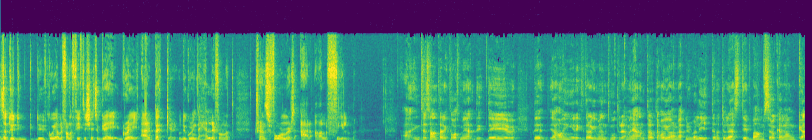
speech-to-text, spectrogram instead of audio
Så att du, du, du utgår ju aldrig från att 50 shades of grey, grey är böcker. Och du går inte heller från att Transformers är all film. Ja, intressant anekdot, men jag, det, det är ju... Det, jag har inget riktigt argument mot det där, men jag antar att det har att göra med att när du var liten att du läste typ Bamse och Kalle Anka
